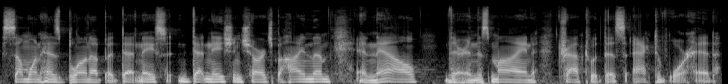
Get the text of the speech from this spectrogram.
someone has blown up a detonation detonation charge behind them, and now they're in this mine trapped with this active warhead,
